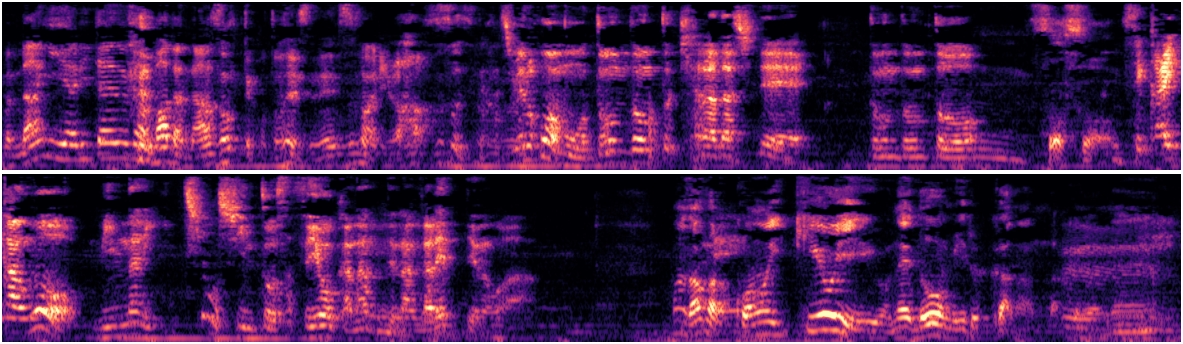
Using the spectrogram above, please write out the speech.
まあ、何やりたいのかまだ謎ってことですね、つまりは。そうですね、初めの方はもうどんどんとキャラ出して、どんどんうとん、そうそう。世界観をみんなに一応浸透させようかなって流れっていうのは、まあだからこの勢いをね、どう見るかなんだけどうね。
